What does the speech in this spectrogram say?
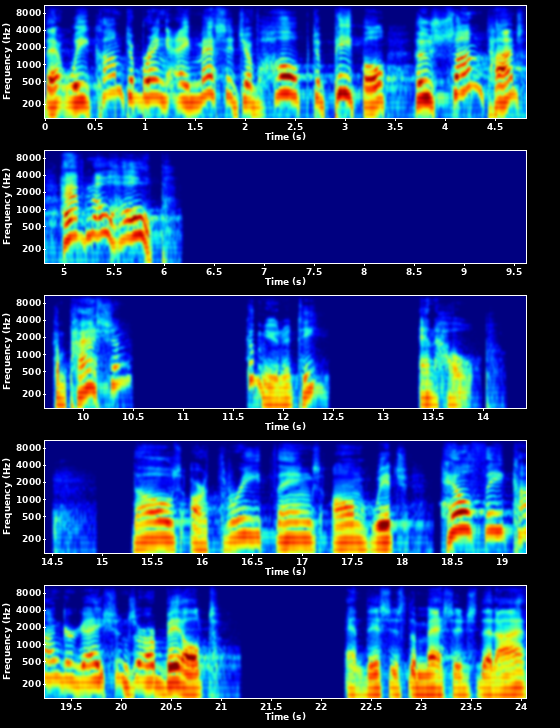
That we come to bring a message of hope to people who sometimes have no hope. Compassion, community, and hope. Those are three things on which healthy congregations are built. And this is the message that I,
